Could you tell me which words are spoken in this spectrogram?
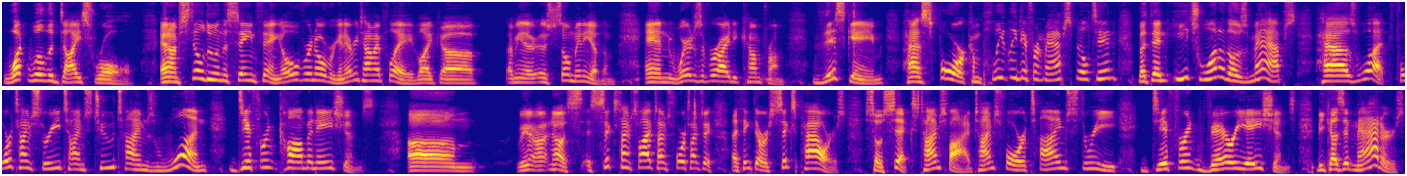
what will the dice roll? And I'm still doing the same thing over and over again every time I play. Like, uh, I mean, there's so many of them. And where does the variety come from? This game has four completely different maps built in, but then each one of those maps has what? Four times three times two times one different combinations. Um, we are, no, six times five times four times three. I think there are six powers. So six times five times four times three different variations because it matters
